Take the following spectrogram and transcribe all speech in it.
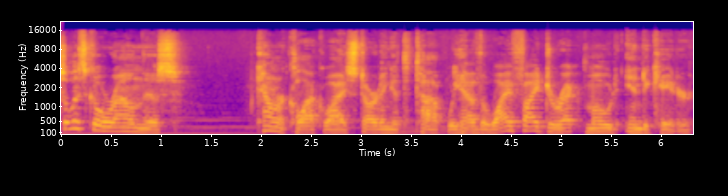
So let's go around this counterclockwise starting at the top. We have the Wi-Fi direct mode indicator.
